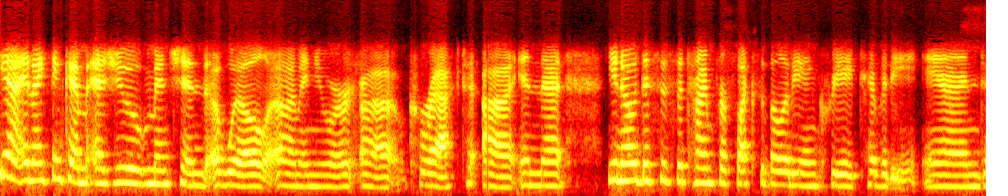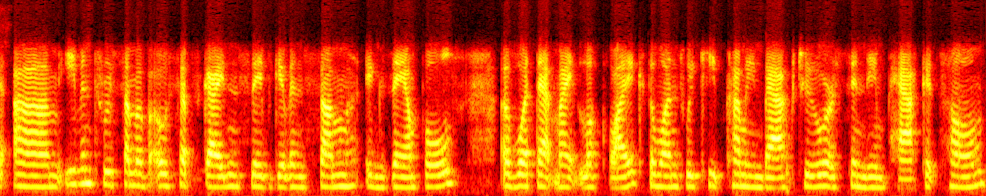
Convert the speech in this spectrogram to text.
Yeah, and I think um, as you mentioned, uh, Will, um, and you are uh, correct uh, in that, you know, this is the time for flexibility and creativity. And um, even through some of OSEP's guidance, they've given some examples of what that might look like. The ones we keep coming back to are sending packets home,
